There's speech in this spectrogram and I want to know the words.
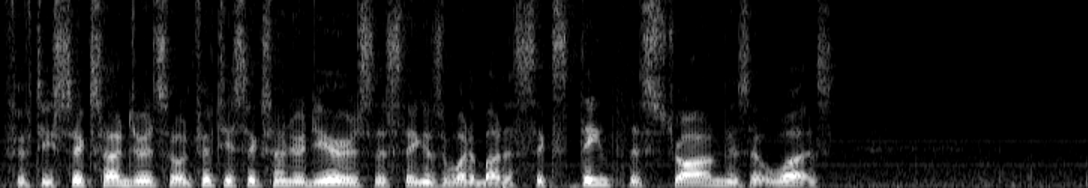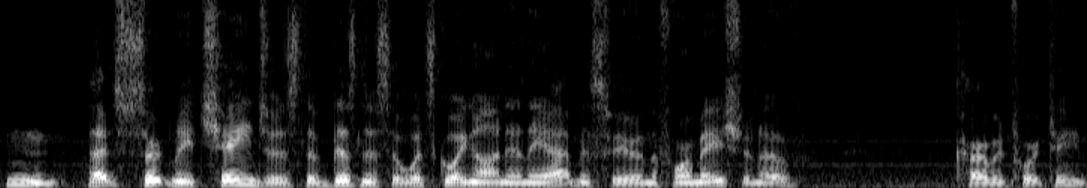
5600. So in 5600 years, this thing is what, about a sixteenth as strong as it was. Hmm, that certainly changes the business of what's going on in the atmosphere and the formation of carbon 14.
